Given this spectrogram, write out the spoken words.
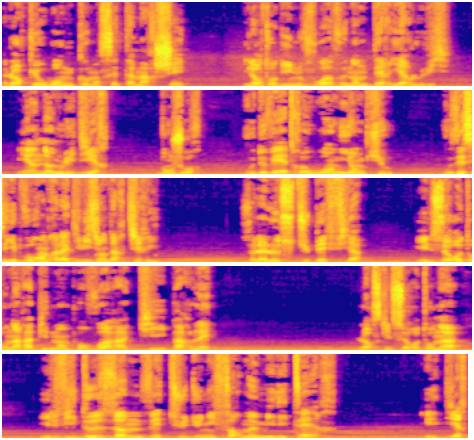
Alors que Wang commençait à marcher, il entendit une voix venant de derrière lui, et un homme lui dire « Bonjour, vous devez être Wang Yangqiu Vous essayez de vous rendre à la division d'artillerie ?» Cela le stupéfia. Il se retourna rapidement pour voir à qui il parlait. Lorsqu'il se retourna, il vit deux hommes vêtus d'uniformes militaires. Ils dirent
